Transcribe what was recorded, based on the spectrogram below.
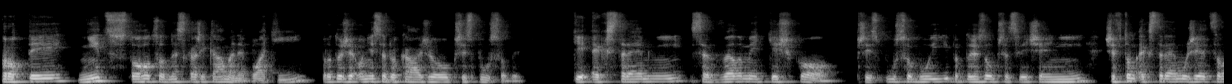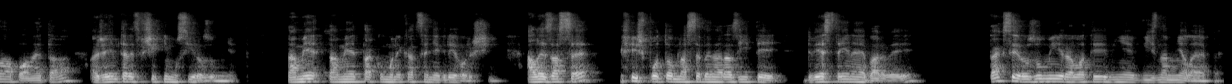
pro ty nic z toho, co dneska říkáme, neplatí, protože oni se dokážou přizpůsobit. Ti extrémní se velmi těžko přizpůsobují, protože jsou přesvědčení, že v tom extrému žije celá planeta a že jim tedy všichni musí rozumět. Tam je, tam je ta komunikace někdy horší. Ale zase, když potom na sebe narazí ty dvě stejné barvy, tak si rozumí relativně významně lépe.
